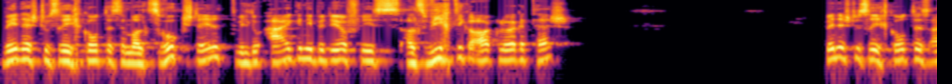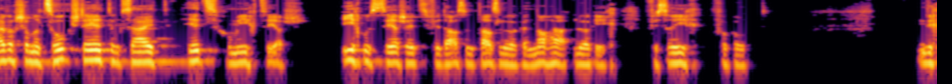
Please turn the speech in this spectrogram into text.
wen hast du das Reich Gottes einmal zurückgestellt, weil du eigene Bedürfnisse als wichtiger angeschaut hast? Wen hast du das Reich Gottes einfach schon mal zurückgestellt und gesagt, jetzt komme ich zuerst. Ich muss zuerst jetzt für das und das schauen, nachher schaue ich fürs Reich von Gott. Und ich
